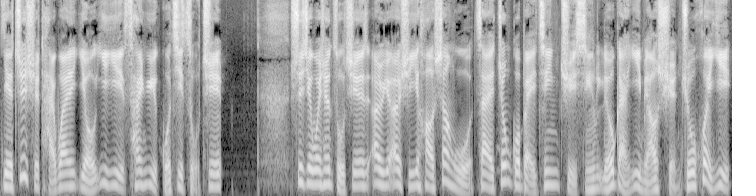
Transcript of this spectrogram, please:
也支持台湾有意义参与国际组织。世界卫生组织二月二十一号上午在中国北京举行流感疫苗选株会议，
